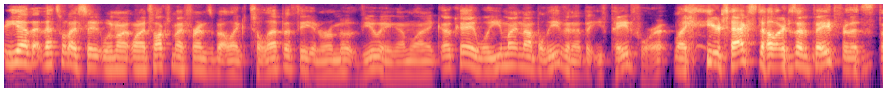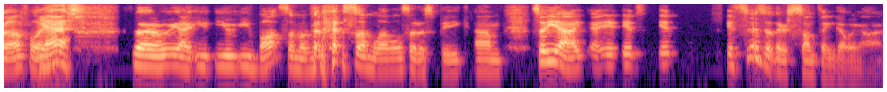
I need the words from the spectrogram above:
Yeah, that, that's what I say when I when I talk to my friends about like telepathy and remote viewing. I'm like, okay, well, you might not believe in it, but you've paid for it. Like your tax dollars have paid for this stuff. Like, yes. So yeah, you you you bought some of it at some level, so to speak. Um. So yeah, it, it's it it says that there's something going on,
